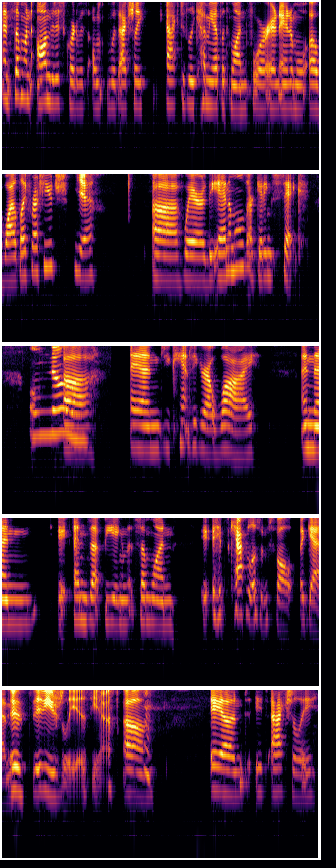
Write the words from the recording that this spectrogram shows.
and someone on the Discord was um, was actually actively coming up with one for an animal, a wildlife refuge, yeah. uh, where the animals are getting sick. Oh no. Uh, and you can't figure out why. And then it ends up being that someone it- it's capitalism's fault again. It's it usually is, yeah. Um, and it's actually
